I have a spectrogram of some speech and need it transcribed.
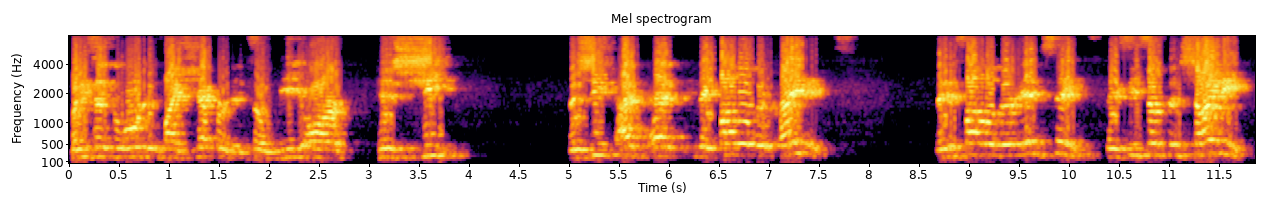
But he says, The Lord is my shepherd, and so we are his sheep. The sheep, I, I, they follow their cravings. They just follow their instincts. They see something shiny.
